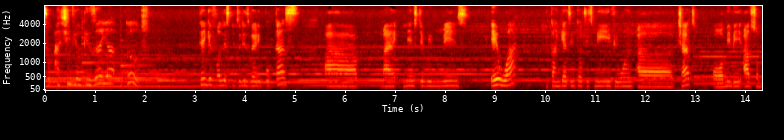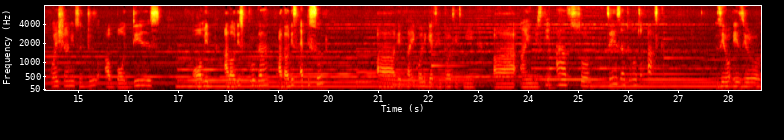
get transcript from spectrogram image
to achieve your desired goals. Thank you for listening to this very podcast. Uh, my name still remains Awa. You can get in touch with me if you want a uh, chat or maybe have some questioning to do about this or maybe about this program, about this episode uh, you can equally get in touch with me. Uh, and you may still have some things that you want to ask. 080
